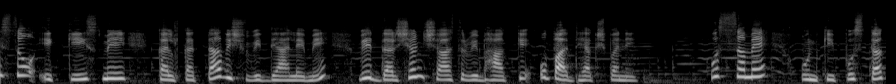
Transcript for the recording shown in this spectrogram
1921 में कलकत्ता विश्वविद्यालय में वे दर्शन शास्त्र विभाग के उपाध्यक्ष बने। उस समय उनकी पुस्तक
